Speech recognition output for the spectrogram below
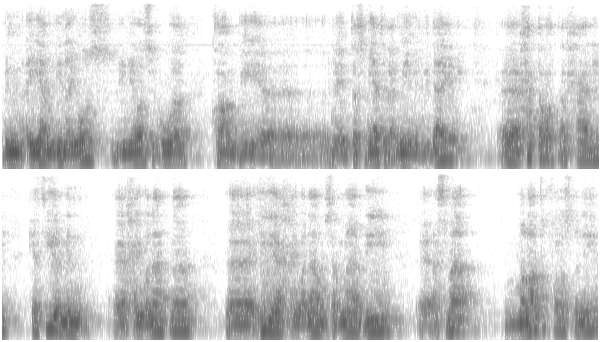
من أيام لينايوس لينيوس اللي هو قام آه، بالتسميات العلمية من البداية. آه، حتى وقتنا الحالي كثير من آه، حيواناتنا آه، هي حيوانات مسماة بأسماء مناطق فلسطينية.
